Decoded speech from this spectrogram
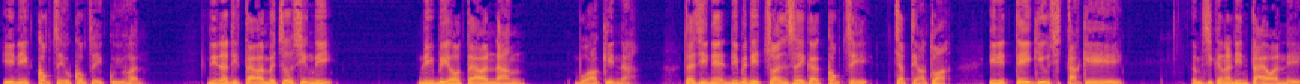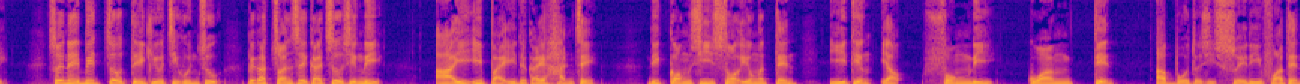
因为国际有国际规范，你若伫台湾要做生意，你袂互台湾人无要紧呐。但是呢，你要伫全世界国际接订单，因为地球是大家的，毋是干那恁台湾的，所以呢，要做地球一份子，要甲全世界做生意，RE 一百伊就甲你限制，你公司所用的电一定要风力、光电，啊无就是水力发电，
